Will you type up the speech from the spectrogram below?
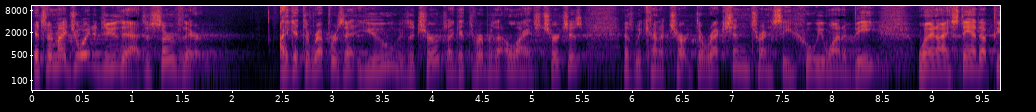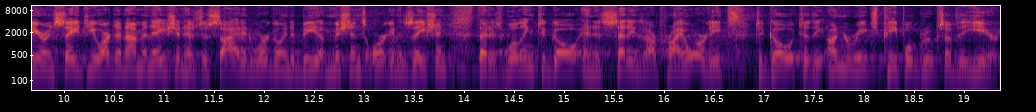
It's been my joy to do that, to serve there. I get to represent you as a church. I get to represent Alliance churches as we kind of chart direction, trying to see who we want to be. When I stand up here and say to you, our denomination has decided we're going to be a missions organization that is willing to go and is setting our priority to go to the unreached people groups of the year.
